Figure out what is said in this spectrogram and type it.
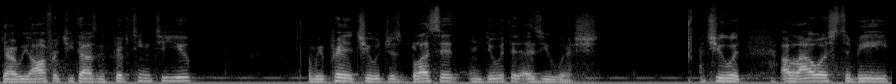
God, we offer 2015 to you, and we pray that you would just bless it and do with it as you wish. That you would allow us to be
